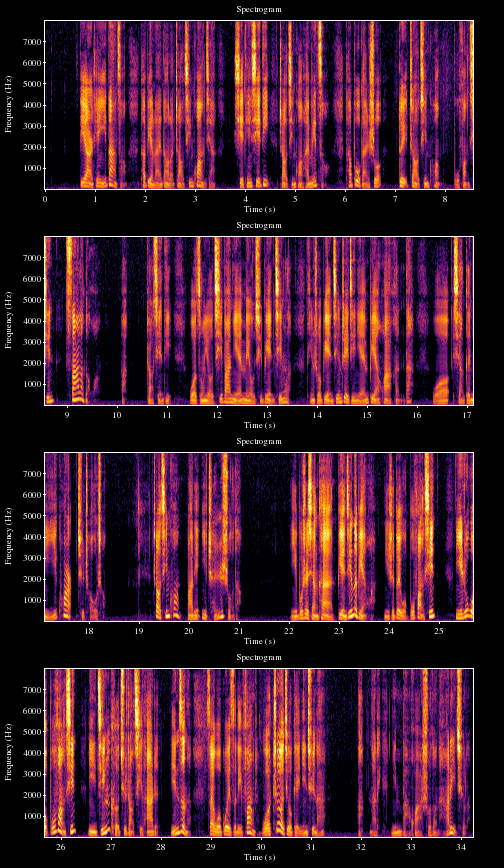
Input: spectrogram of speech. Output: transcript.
第二天一大早，他便来到了赵清况家，谢天谢地，赵清况还没走。他不敢说对赵清况不放心，撒了个谎：“啊，赵贤弟，我总有七八年没有去汴京了。听说汴京这几年变化很大，我想跟你一块儿去瞅瞅。”赵清况把脸一沉，说道。你不是想看汴京的变化，你是对我不放心。你如果不放心，你尽可去找其他人。银子呢，在我柜子里放着，我这就给您去拿。啊，哪里？您把话说到哪里去了？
